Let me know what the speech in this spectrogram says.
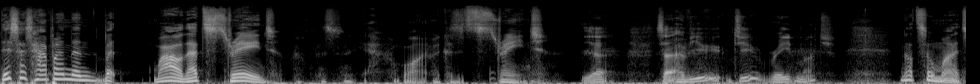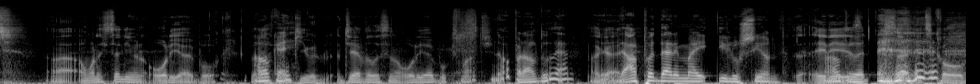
this has happened and but wow, that's strange. That's- yeah, why? Because it's strange. Yeah. So have you do you read much? Not so much. Uh, I want to send you an audio book. Okay. I think you would. Do you ever listen to audiobooks much? No, but I'll do that. Okay. I'll put that in my illusion. It I'll is. do it. so it's called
